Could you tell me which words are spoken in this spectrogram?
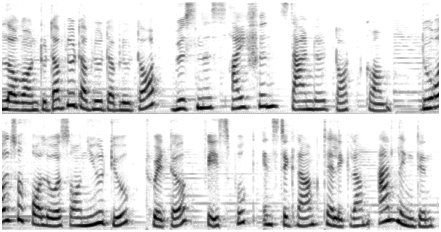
log on to www.business-standard.com. Do also follow us on YouTube, Twitter, Facebook, Instagram, Telegram and LinkedIn.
